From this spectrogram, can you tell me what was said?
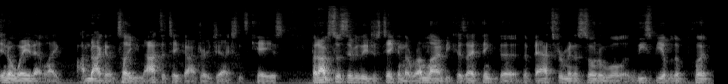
in a way that like I'm not going to tell you not to take Andre Jackson's K's, but I'm specifically just taking the run line because I think the the bats for Minnesota will at least be able to put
